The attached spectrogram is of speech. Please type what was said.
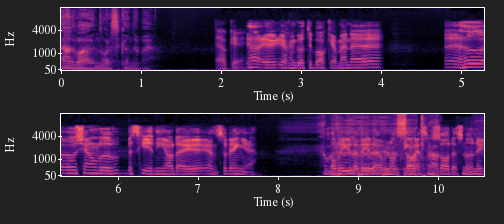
Ja, det var några sekunder bara. Ja. Okay. Ja, jag, jag, kan gå tillbaka, men eh, eh, hur, hur känner du beskrivningen av dig än så länge? Ja, Har du illa vid dig om någonting med som sades nu?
